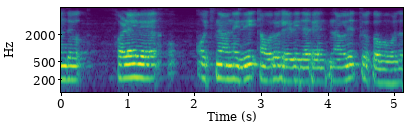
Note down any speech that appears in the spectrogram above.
ಒಂದು ಒಳ್ಳೆಯ ವಚನವನ್ನು ಇಲ್ಲಿ ಅವರು ಹೇಳಿದ್ದಾರೆ ಅಂತ ನಾವು ತಿಳ್ಕೋಬಹುದು.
